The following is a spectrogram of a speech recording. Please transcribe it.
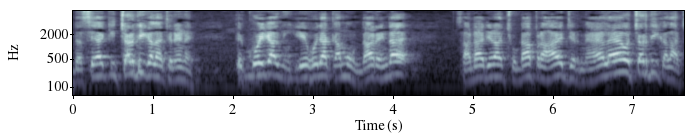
ਦੱਸਿਆ ਕਿ ਚੜ੍ਹਦੀ ਕਲਾ ਚ ਰਹਿਣਾ ਤੇ ਕੋਈ ਗੱਲ ਨਹੀਂ, ਇਹੋ ਜਿਹਾ ਕੰਮ ਹੁੰਦਾ ਰਹਿੰਦਾ ਹੈ। ਸਾਡਾ ਜਿਹੜਾ ਛੋਟਾ ਭਰਾ ਹੈ ਜਰਨੈਲ ਹੈ, ਉਹ ਚੜ੍ਹਦੀ ਕਲਾ ਚ।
